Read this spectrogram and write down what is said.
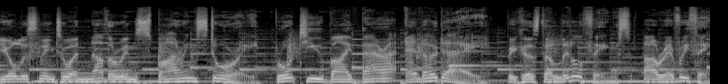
You're listening to another inspiring story brought to you by Bowra and O'Dea because the little things are everything.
